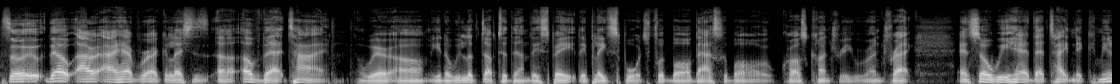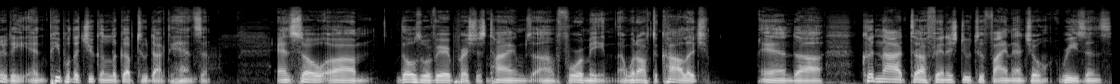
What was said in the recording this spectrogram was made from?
So that, I, I, have recollections uh, of that time where um, you know we looked up to them. They they played sports, football, basketball, cross country, run track, and so we had that tight knit community and people that you can look up to, Dr. Hansen. And so um, those were very precious times uh, for me. I went off to college and uh, could not uh, finish due to financial reasons.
